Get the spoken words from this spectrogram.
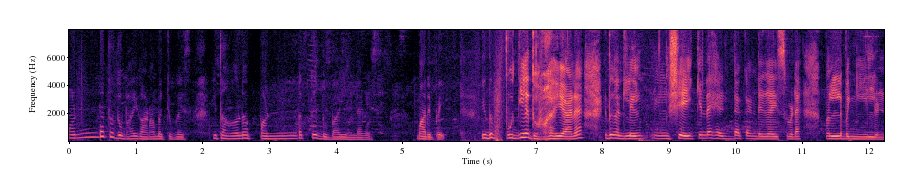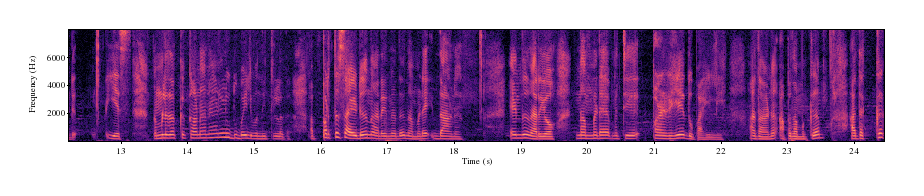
പണ്ടത്തെ ദുബായ് കാണാൻ പറ്റും ഗൈസ് ഇതാണ് പണ്ടത്തെ ദുബായ് അല്ല ഗൈസ് മാറിപ്പോയി. ഇത് പുതിയ ദുബായ് ആണ് ഇത് കണ്ടില്ലേ? ഷെയ്ഖിന്റെ ഹെഡൊക്കെ ഉണ്ട് ഗൈസ് ഇവിടെ നല്ല ഭംഗിയിലുണ്ട്. യെസ് നമ്മളിതൊക്കെ കാണാനാണല്ലോ ദുബായിൽ വന്നിട്ടുള്ളത്. അപ്പുറത്തെ സൈഡ് എന്ന് പറയുന്നത് നമ്മുടെ ഇതാണ്. എന്തെന്നറിയോ? നമ്മുടെ മറ്റേ പഴയ ദുബായില്ലേ അതാണ്. അപ്പോൾ നമുക്ക് അതൊക്കെ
